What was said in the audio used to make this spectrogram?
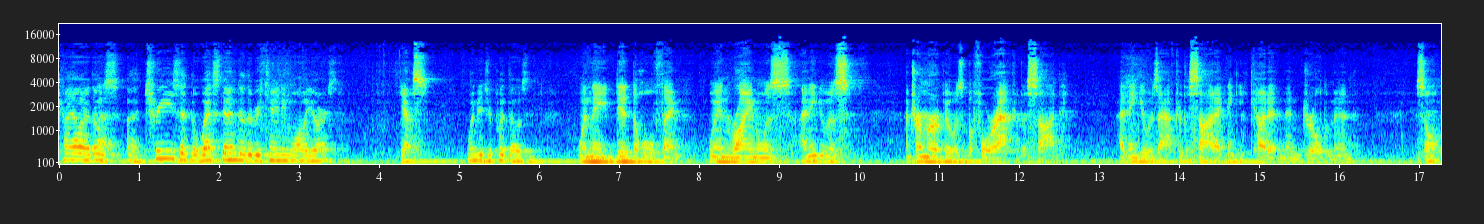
Kyle, are those uh, trees at the west end of the retaining wall yours? Yes, When did you put those in? when they did the whole thing. When Ryan was, I think it was, I'm trying to remember if it was before or after the sod. I think it was after the sod. I think he cut it and then drilled them in. So,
